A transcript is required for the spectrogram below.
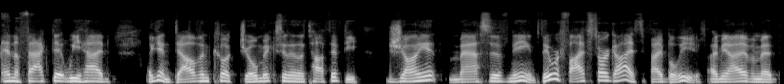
And the fact that we had again Dalvin Cook, Joe Mixon in the top fifty, giant, massive names. They were five star guys, if I believe. I mean, I have them at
